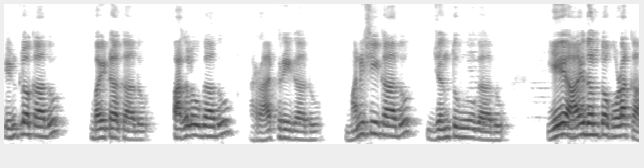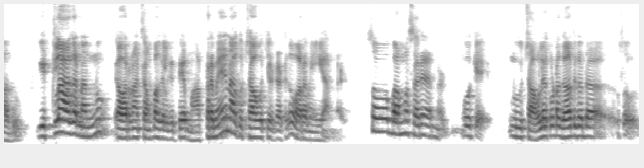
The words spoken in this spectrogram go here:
ఇంట్లో కాదు బయట కాదు పగలు కాదు రాత్రి కాదు మనిషి కాదు జంతువు కాదు ఏ ఆయుధంతో కూడా కాదు. ఇట్లాగా నన్ను ఎవరైనా చంపగలిగితే మాత్రమే నాకు చావు వచ్చేటట్టుగా వరం ఇయ్యి అన్నాడు. సో బామ్మ సరే అన్నాడు. ఓకే నువ్వు చావులే లేకుండా కాదు కదా. సో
